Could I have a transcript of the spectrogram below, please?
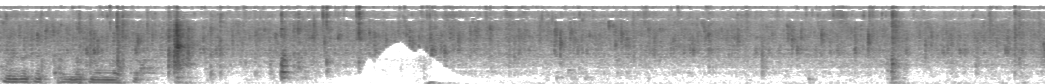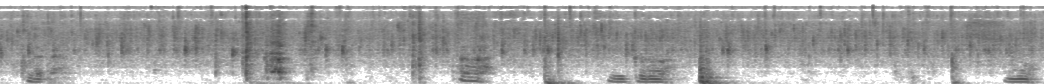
これがちょっと足りなくなりました。これ。ああ。それから、塩。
